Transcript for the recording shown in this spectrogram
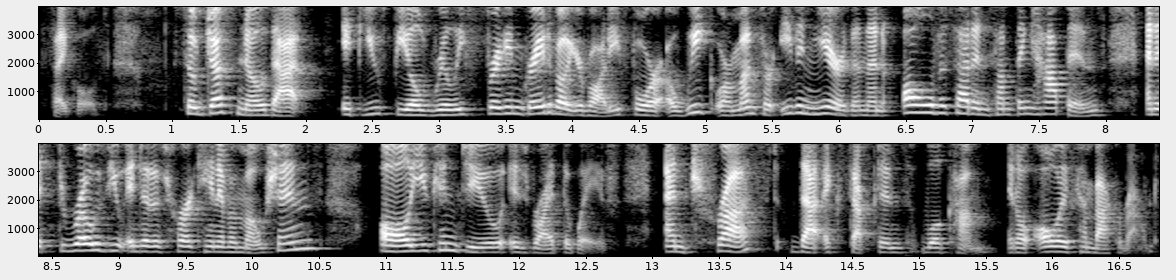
cycles. So just know that if you feel really friggin' great about your body for a week or months or even years, and then all of a sudden something happens and it throws you into this hurricane of emotions, all you can do is ride the wave and trust that acceptance will come. It'll always come back around.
